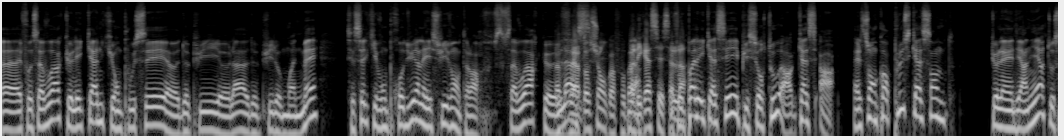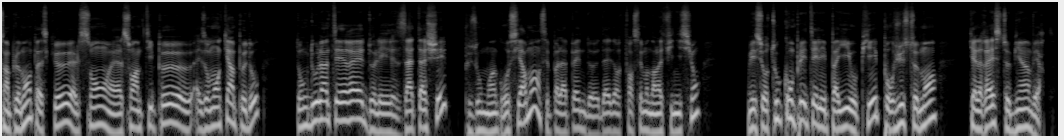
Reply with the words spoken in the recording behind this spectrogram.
euh, il faut savoir que les cannes qui ont poussé euh, depuis, euh, là, depuis le mois de mai, c'est celles qui vont produire l'année suivante. Alors, faut savoir que Faut là, faire attention, quoi. Faut pas les casser, il faut celles-là. pas les casser et puis surtout, alors casse- ah, elles sont encore plus cassantes que l'année dernière, tout simplement parce que elles sont, elles sont un petit peu, elles ont manqué un peu d'eau. Donc d'où l'intérêt de les attacher, plus ou moins grossièrement. C'est pas la peine d'aller forcément dans la finition, mais surtout compléter les paillets au pied pour justement qu'elles restent bien vertes.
